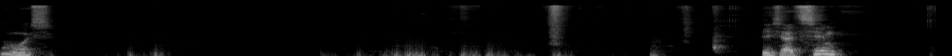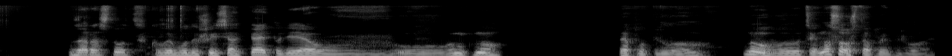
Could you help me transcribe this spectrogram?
Ну ось. П'ятдесят сім. Зараз тут, коли буде 65, тоді я в- у- вимкну теплу підлогу. Ну, в- цей насос теплої підлоги.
